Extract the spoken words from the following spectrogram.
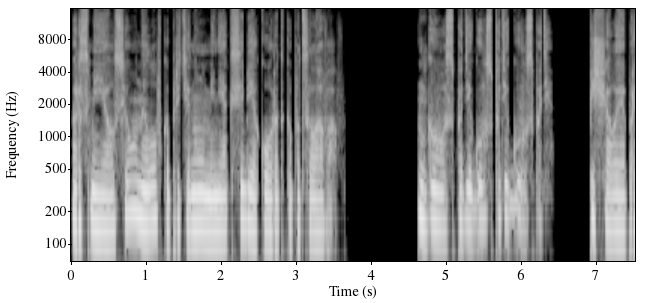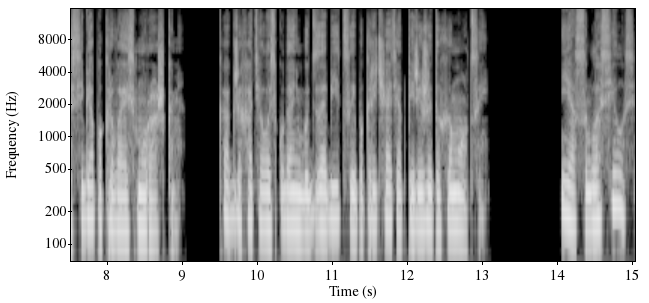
Рассмеялся он и ловко притянул меня к себе, коротко поцеловав. «Господи, господи, господи!» — пищала я про себя, покрываясь мурашками. Как же хотелось куда-нибудь забиться и покричать от пережитых эмоций. Я согласилась.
